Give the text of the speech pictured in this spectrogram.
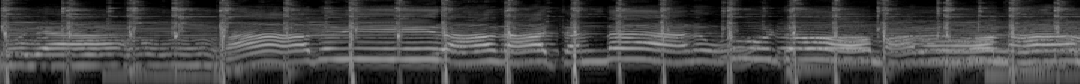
મૂલ્યા રાધવી રાધા ચંદન ઉડો મારો નામ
